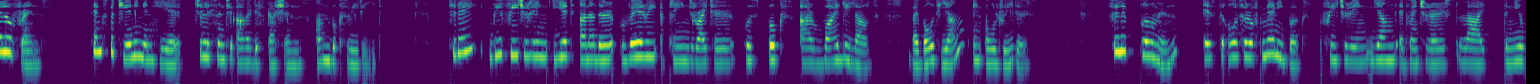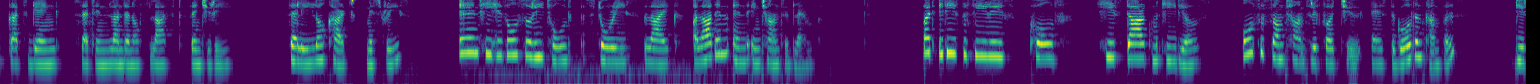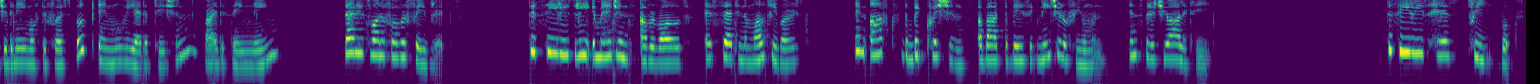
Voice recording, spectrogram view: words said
Hello, friends. Thanks for tuning in here to listen to our discussions on books we read. Today, we're featuring yet another very acclaimed writer whose books are widely loved by both young and old readers. Philip Pullman is the author of many books featuring young adventurers like the New Cut Gang set in London of last century, Sally Lockhart mysteries, and he has also retold stories like Aladdin and the Enchanted Lamp. But it is the series called His Dark Materials, also sometimes referred to as The Golden Compass, due to the name of the first book and movie adaptation by the same name, that is one of our favorites. This series reimagines our world as set in a multiverse and asks the big questions about the basic nature of humans and spirituality. The series has three books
